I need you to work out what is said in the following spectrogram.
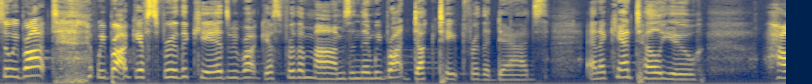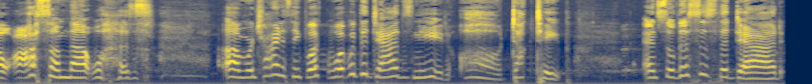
So we brought we brought gifts for the kids, we brought gifts for the moms, and then we brought duct tape for the dads. And I can't tell you how awesome that was. Um, we're trying to think what what would the dads need? Oh, duct tape. And so this is the dad.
